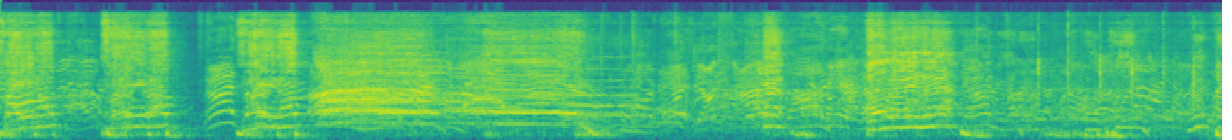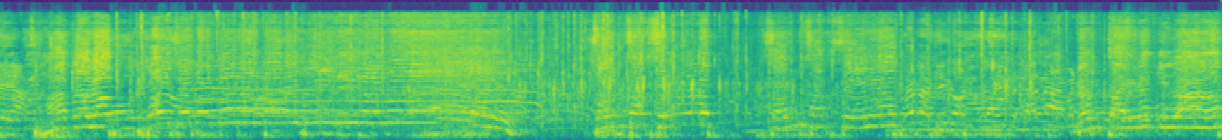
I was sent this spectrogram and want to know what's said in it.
ใครครับใครครับใครครับเนี่ยอะไรฮะ น้ำใจนักกีฬาครับ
